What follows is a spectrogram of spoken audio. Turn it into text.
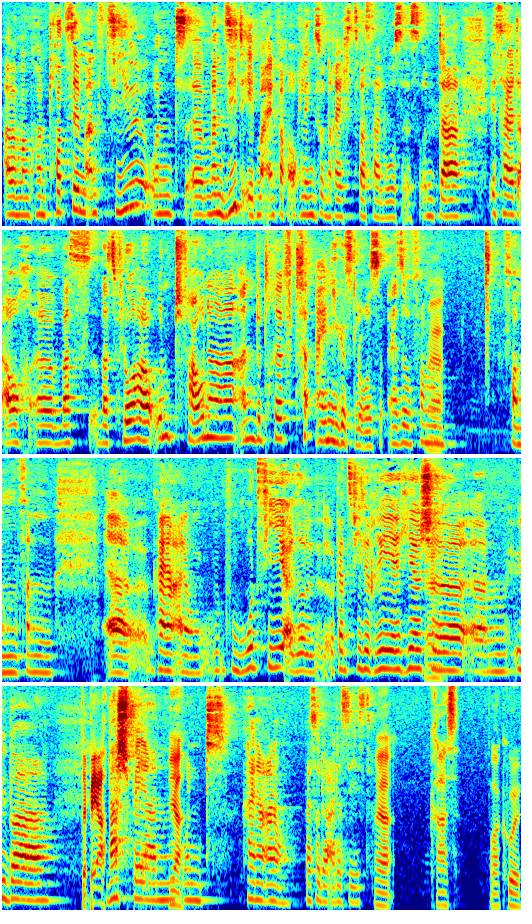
Aber man kommt trotzdem ans Ziel und äh, man sieht eben einfach auch links und rechts, was da los ist. Und da ist halt auch, äh, was, was Flora und Fauna anbetrifft, einiges los. Also vom, ja. vom, von äh, keine Ahnung, vom Rotvieh, also ganz viele Rehe, Hirsche, ja. ähm, über Waschbären ja. und keine Ahnung, was du da alles siehst. Ja, krass. Boah, cool.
